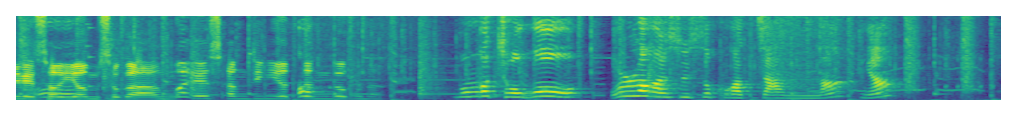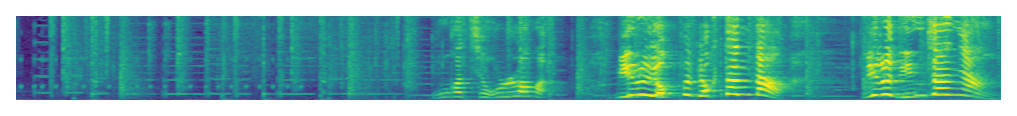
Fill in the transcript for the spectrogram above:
이래서 어. 염소가 악마의 상징이었던 거구나. 뭔가 저거 올라갈 수 있을 것 같지 않나? 야? 뭔가 쟤 올라가 미루 옆에 벽 탄다! 미루 닌자냥!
